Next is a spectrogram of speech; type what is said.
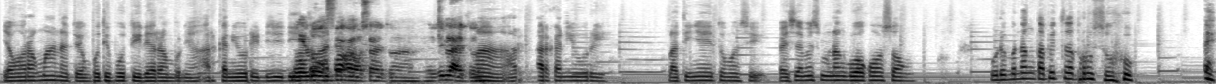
Yang orang mana tuh yang putih-putih dia rambutnya? Arkan Yuri di di itu Moldova ada. kalau salah itu. Nah, itulah itu. Nah, Ar- Arkan Yuri. Pelatihnya itu masih PSMS menang 2-0. Udah menang tapi tetap rusuh. Eh,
